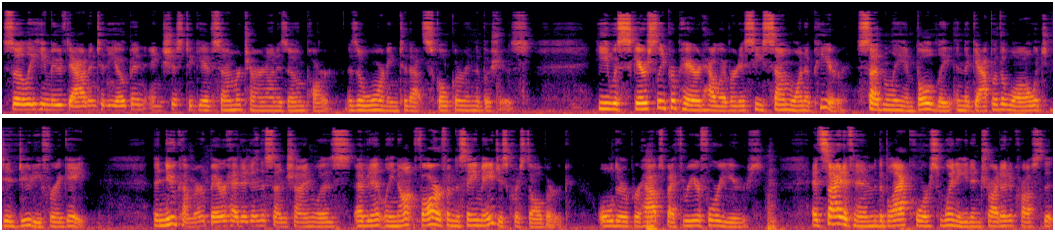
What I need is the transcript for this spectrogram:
Slowly he moved out into the open, anxious to give some return on his own part, as a warning to that skulker in the bushes. He was scarcely prepared, however, to see someone appear, suddenly and boldly, in the gap of the wall which did duty for a gate. The newcomer, bareheaded in the sunshine, was evidently not far from the same age as Chris Dahlberg, older perhaps by three or four years. At sight of him, the black horse whinnied and trotted across the,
